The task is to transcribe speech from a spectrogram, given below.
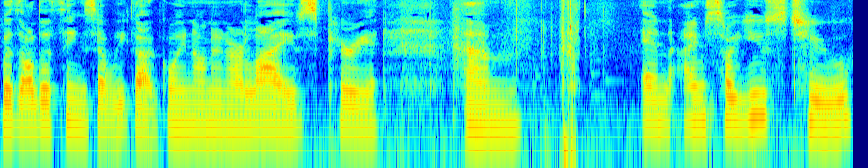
with all the things that we got going on in our lives. Period. Um, and I'm so used to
